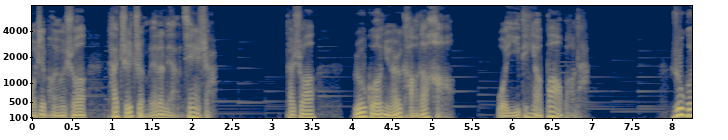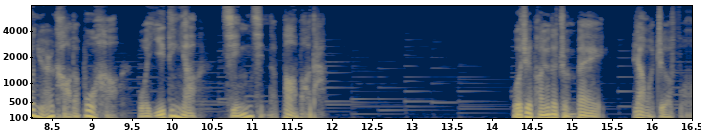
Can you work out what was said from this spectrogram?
我这朋友说他只准备了两件事儿。他说：“如果女儿考得好，我一定要抱抱她；如果女儿考得不好，我一定要紧紧的抱抱她。”我这朋友的准备让我折服，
